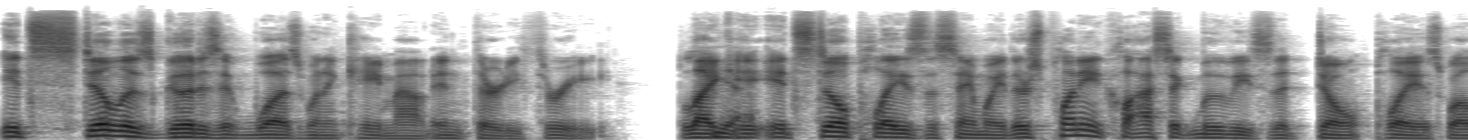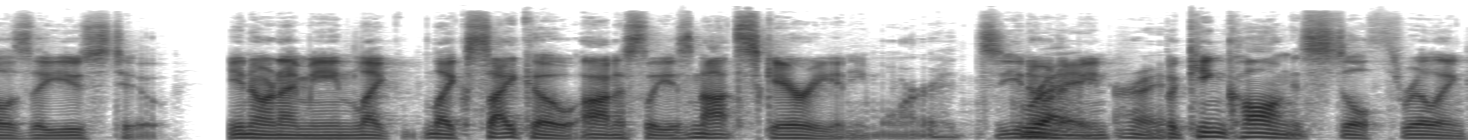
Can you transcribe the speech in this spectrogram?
it's still as good as it was when it came out in '33. Like Yeah. it, it still plays the same way. There's plenty of classic movies that don't play as well as they used to. You know what I mean? Like like Psycho, honestly, is not scary anymore. It's you know what I mean. right. But King Kong is still thrilling,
